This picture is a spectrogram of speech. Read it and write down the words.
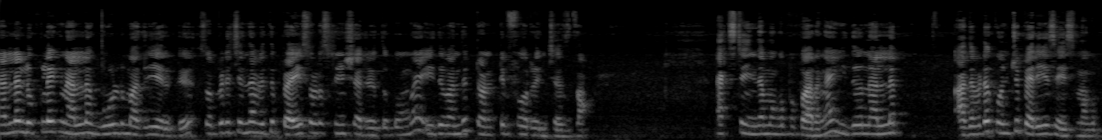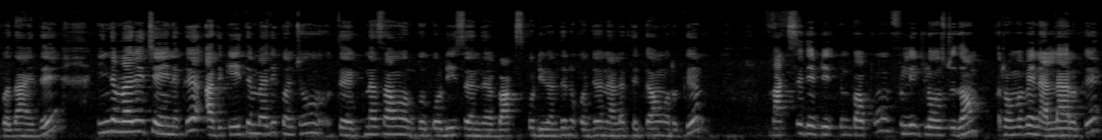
நல்ல லுக் லைக் நல்ல கோல்டு மாதிரியே இருக்குது ஸோ பிடிச்சிருந்தா வித் ப்ரைஸோட ஸ்க்ரீன்ஷாட் எடுத்துக்கோங்க. இது வந்து டுவெண்ட்டி ஃபோர் இன்ச்சஸ் தான். நெக்ஸ்ட் இந்த முகப்பு பாருங்கள் இது நல்ல அதை விட கொஞ்சம் பெரிய சைஸ் முகப்பு தான் இது. இந்த மாதிரி செயினுக்கு அதுக்கேற்ற மாதிரி கொஞ்சம் திக்னஸாகவும் இருக்குது கொடிஸ் அந்த பாக்ஸ் கொடி வந்து இன்னும் கொஞ்சம் நல்லா திக்காகவும் இருக்குது பேக் சைடு எப்படி இருக்குன்னு பார்ப்போம். ஃபுல்லி க்ளோஸ்டு தான். ரொம்பவே நல்லா இருக்குது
